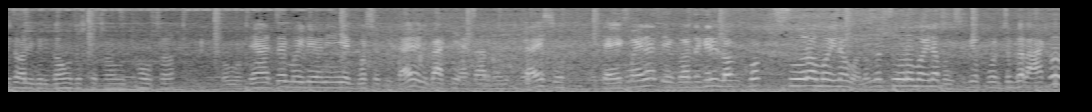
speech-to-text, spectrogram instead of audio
त्यो चाहिँ अलिकति गाउँ जस्तो ठाउँ ठाउँ छ। हो त्यहाँ चाहिँ मैले अनि एक वर्ष बिताएँ अनि बाँकी यहाँ चार महिना बिताएँ। सो त्यहाँ एक महिना त्यो गर्दाखेरि लगभग सोह्र महिना भनौँ न सोह्र महिना भइसक्यो पोर्चुगल आएको।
